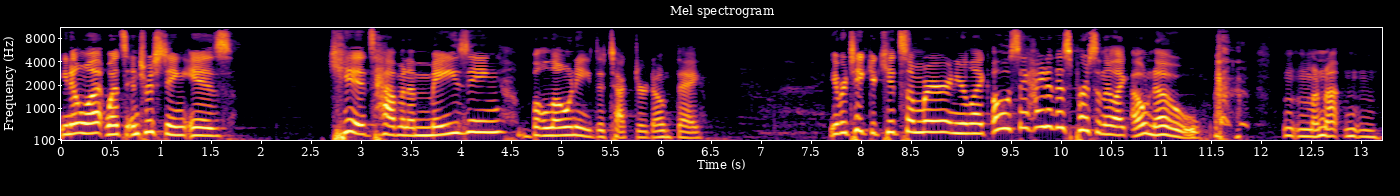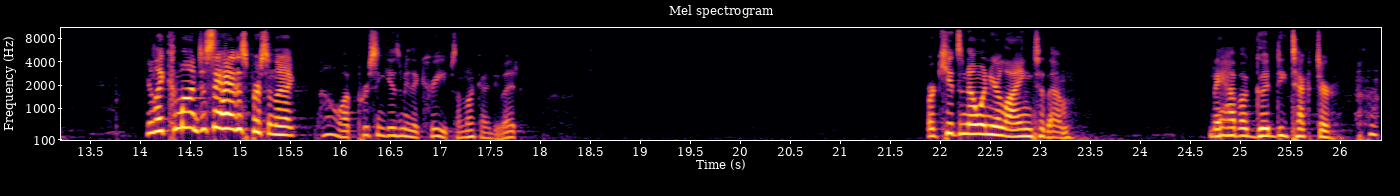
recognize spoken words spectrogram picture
You know what? What's interesting is kids have an amazing baloney detector, don't they? You ever take your kids somewhere and you're like, oh, say hi to this person? They're like, oh, no. I'm not. Mm-mm. You're like, come on, just say hi to this person. They're like, no, that person gives me the creeps. I'm not going to do it. Or kids know when you're lying to them, they have a good detector. you're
